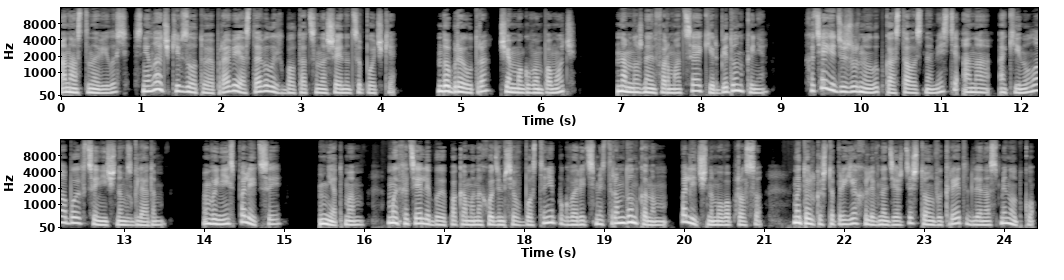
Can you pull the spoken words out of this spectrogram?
Она остановилась, сняла очки в золотой оправе и оставила их болтаться на шее на цепочке. «Доброе утро. Чем могу вам помочь?» Нам нужна информация о Кирби Дункане. Хотя ее дежурная улыбка осталась на месте, она окинула обоих циничным взглядом. «Вы не из полиции?» «Нет, мэм. Мы хотели бы, пока мы находимся в Бостоне, поговорить с мистером Дунканом по личному вопросу. Мы только что приехали в надежде, что он выкроет для нас минутку.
